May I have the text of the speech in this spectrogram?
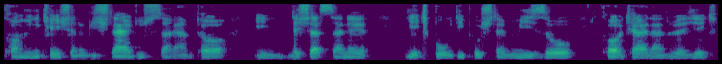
communication رو بیشتر دوست دارم تا این نشستن یک بعدی پشت میز و کار کردن روی یک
